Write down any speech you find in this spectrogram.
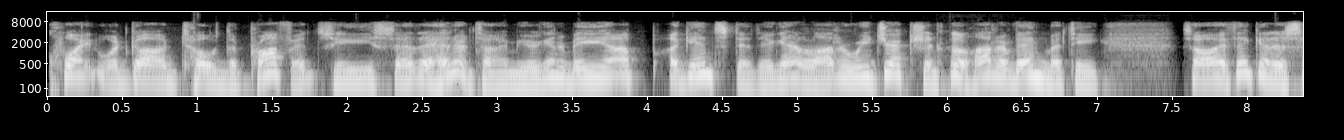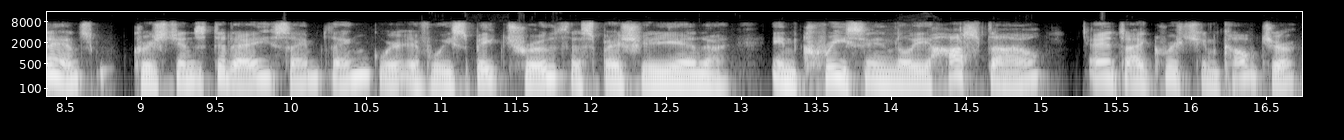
quite what God told the prophets. He said ahead of time, you're going to be up against it. You're going to a lot of rejection, a lot of enmity. So I think, in a sense, Christians today, same thing. Where if we speak truth, especially in an increasingly hostile anti-Christian culture,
